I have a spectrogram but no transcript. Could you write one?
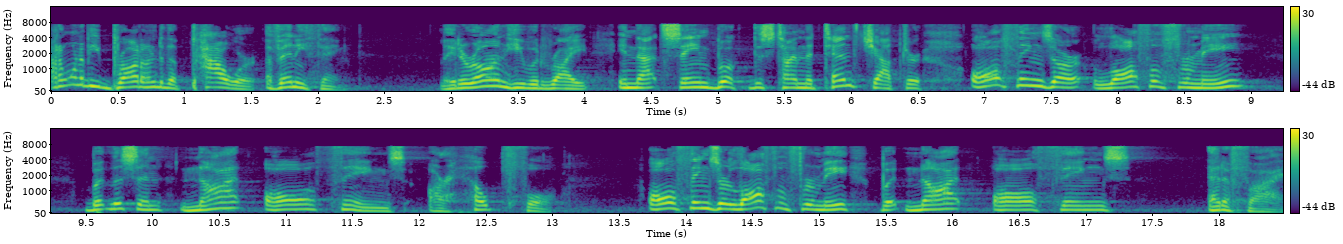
I don't want to be brought under the power of anything. Later on, he would write in that same book, this time the 10th chapter, all things are lawful for me, but listen, not all things are helpful. All things are lawful for me, but not all things edify.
